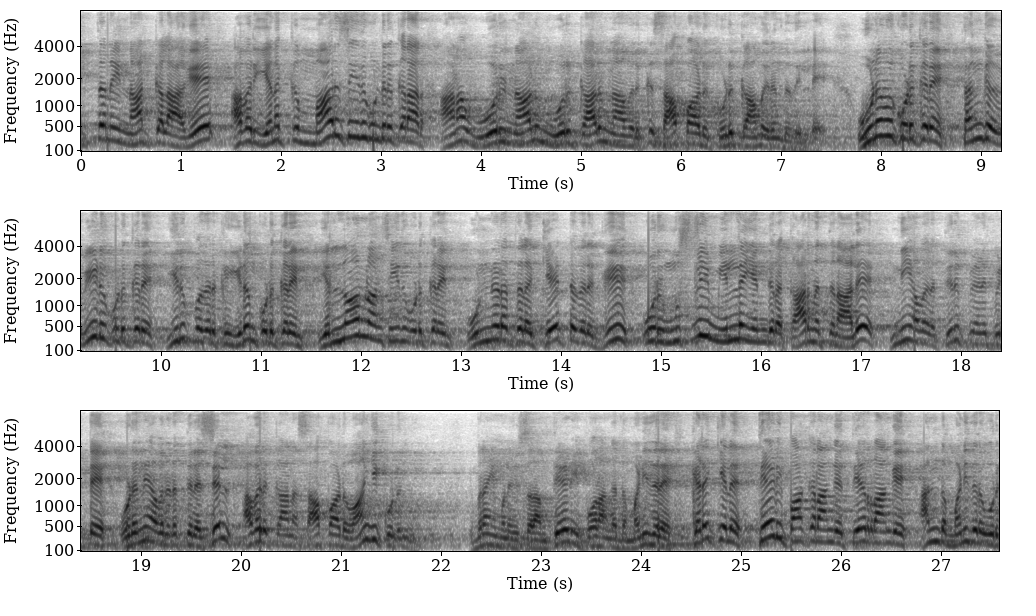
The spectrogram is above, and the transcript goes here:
இத்தனை நாட்களாக அவர் எனக்கு மாறு செய்து கொண்டிருக்கிறார். ஆனா ஒரு நாளும் ஒரு காலம் நான் அவருக்கு சாப்பாடு கொடுக்காம இருந்ததில்லை. உணவு கொடுக்கிறேன் தங்க வீடு கொடுக்கிறேன் இருப்பதற்கு இடம் கொடுக்கிறேன் எல்லாம் நான் செய்து கொடுக்கிறேன். உன்னிடத்துல கேட்டதற்கு ஒரு முஸ்லீம் இல்லை என்கிற காரணத்தினாலே நீ அவரை திருப்பி அனுப்பிட்டு உடனே அவரிடத்துல செல் அவருக்கான சாப்பாடு வாங்கி கொடுங்க. இப்ராஹிம் அலி இஸ்லாம் தேடி போறாங்க அந்த மனிதரை. கிடைக்கல தேடி பார்க்கறாங்க தேடுறாங்க. அந்த மனிதரை ஒரு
